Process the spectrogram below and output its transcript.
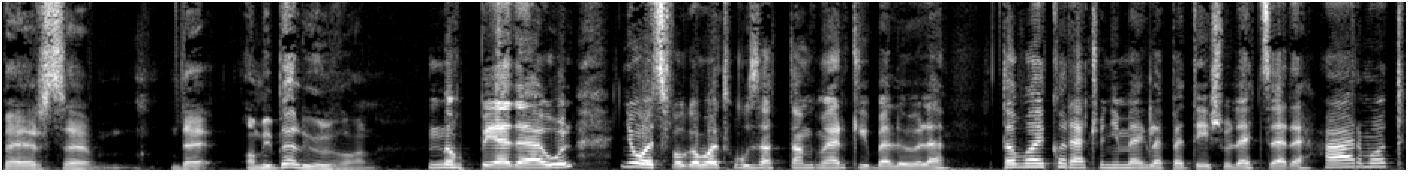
Persze, de ami belül van. No, például nyolc fogamat húzattam már ki belőle. Tavaly karácsonyi meglepetésül egyszerre hármat,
